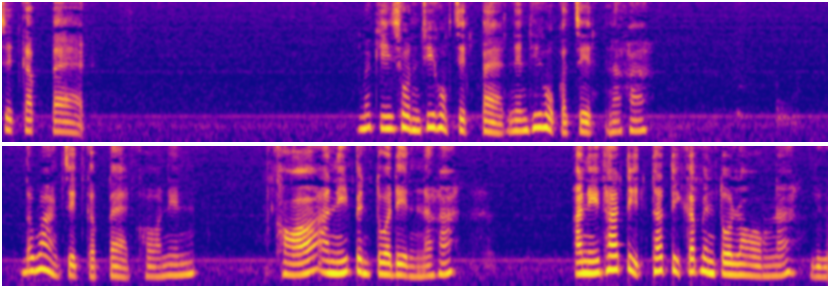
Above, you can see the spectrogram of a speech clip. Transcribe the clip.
เจ็ดกับแปดเมื่อกี้ชนที่หกเจ็ดแปดเน้นที่หกกับเจ็ดนะคะ ระหว่างเจ็ดกับแปดขอเน้น ขออันนี้เป็นตัวเด่นนะคะ อันนี้ถ้าติดถ้าติดก็เป็นตัวรองนะ หรือ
